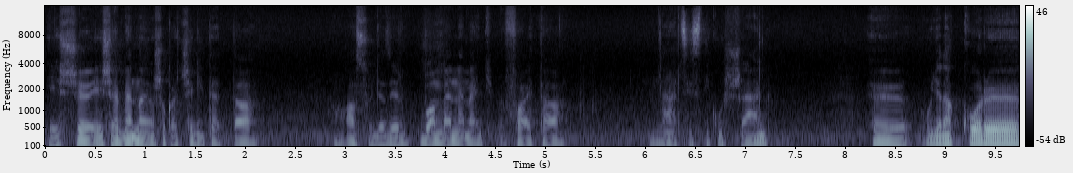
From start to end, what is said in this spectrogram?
és, és ebben nagyon sokat segített a, az, hogy azért van bennem egy fajta narcisztikusság. Ö, ugyanakkor ö,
